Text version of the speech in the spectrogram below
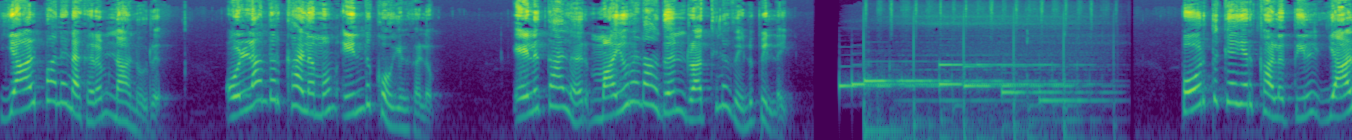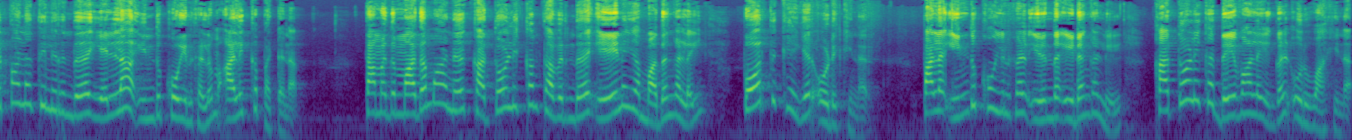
யாழ்ப்பாண நகரம் நானூறு. ஒல்லாந்தர் களமும் இந்து கோயில்களும். எழுத்தாளர் மயூரநாதன் ரத்தினவேலு பிள்ளை. போர்த்துகேயர் காலத்தில் யாழ்ப்பாணத்தில் இருந்த எல்லா இந்து கோயில்களும் அழிக்கப்பட்டன. தமது மதமான கத்தோலிக்கம் தவிர்ந்த ஏனைய மதங்களை போர்த்துகேயர் ஒடுக்கினர். பல இந்து கோயில்கள் இருந்த இடங்களில் கத்தோலிக்க தேவாலயங்கள் உருவாகின.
